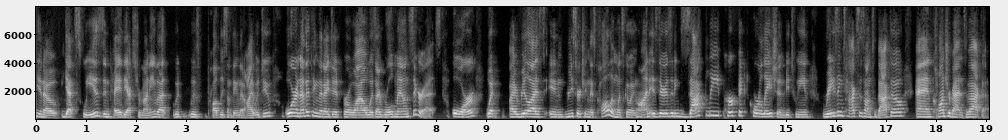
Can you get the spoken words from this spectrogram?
you know, get squeezed and pay the extra money. That would was probably something that I would do. Or another thing that I did for a while was I rolled my own cigarettes. Or what I realized in researching this column, what's going on is there is an exactly perfect correlation between raising taxes on tobacco and contraband tobacco.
